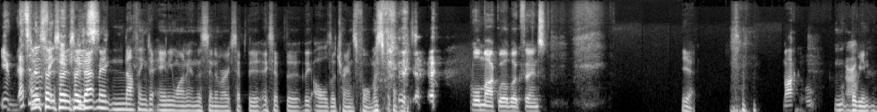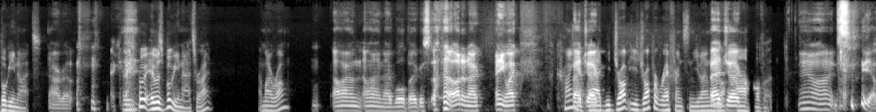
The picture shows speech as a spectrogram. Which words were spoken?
you, that's Uh, another so thing. so it so that is- meant nothing to anyone in the cinema except the except the the older Transformers fans. All Mark Wahlberg fans. Mark. oh, M- All right. Boogie Boogie Nights. Don't worry about it. It was, okay. It was Boogie Nights, right? Am I wrong? I don't, I don't know Wahlburgers. I don't know. Anyway, Crying Bad joke. loud, you drop you drop a reference and you only Bad got joke. half of it. yeah, all right. yeah.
